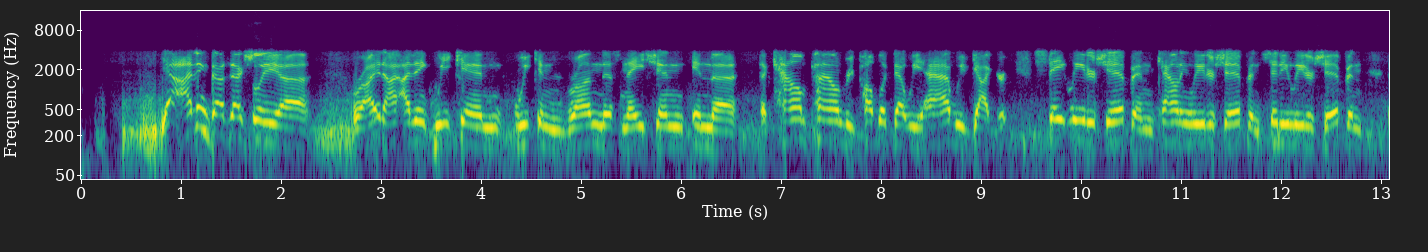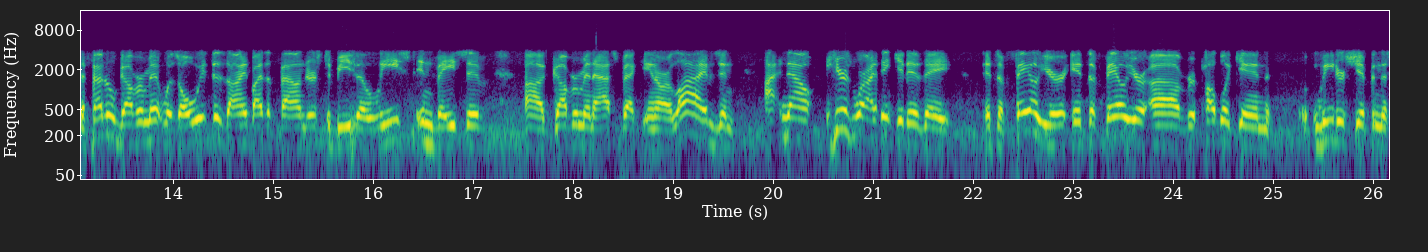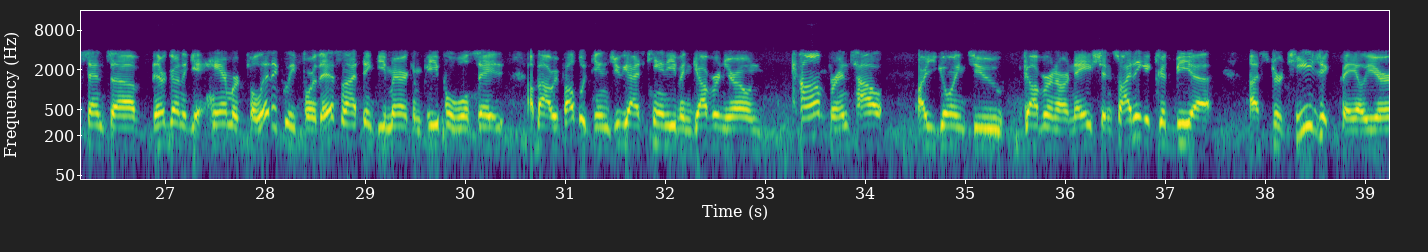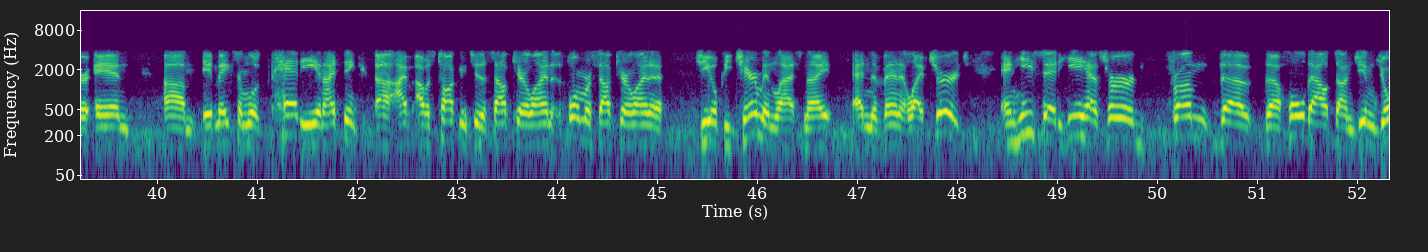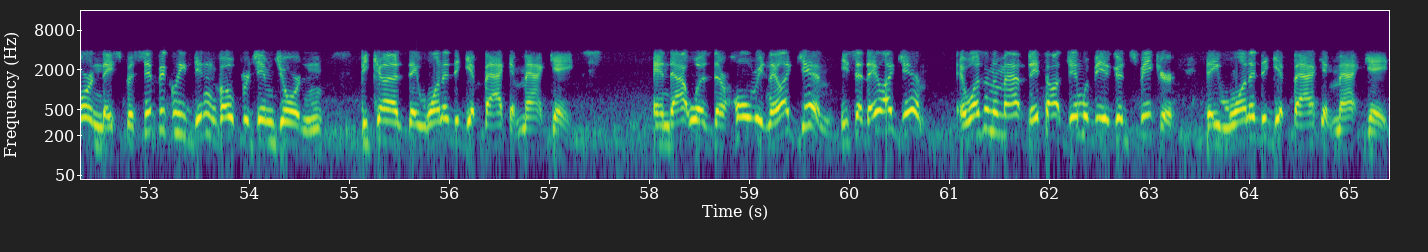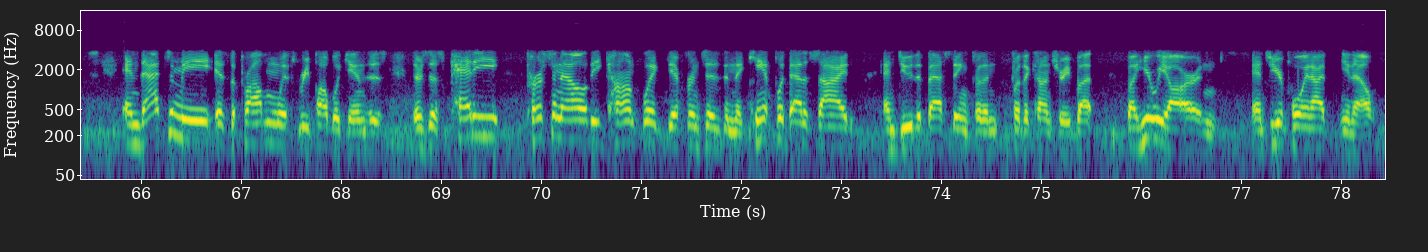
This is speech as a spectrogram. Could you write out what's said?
Yeah, I think that's actually uh, right. I, I think we can we can run this nation in the the compound republic that we have. We've got gr- state leadership and county leadership and city leadership, and the federal government was always designed by the founders to be the least invasive uh, government aspect in our lives. And I, now here's where I think it is a it's a failure. It's a failure of Republican leadership in the sense of they're going to get hammered politically for this. And I think the American people will say about Republicans, you guys can't even govern your own conference. How are you going to govern our nation? So I think it could be a, a strategic failure and um, it makes them look petty. And I think uh, I, I was talking to the South Carolina, former South Carolina GOP chairman last night at an event at Life Church, and he said he has heard from the the holdouts on Jim Jordan. They specifically didn't vote for Jim Jordan because they wanted to get back at Matt Gaetz, and that was their whole reason. They like Jim. He said they like Jim. It wasn't a matter. They thought Jim would be a good speaker. They wanted to get back at Matt Gaetz, and that to me is the problem with Republicans. Is there's this petty personality conflict differences, and they can't put that aside and do the best thing for the for the country. But but here we are, and and to your point, I you know.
